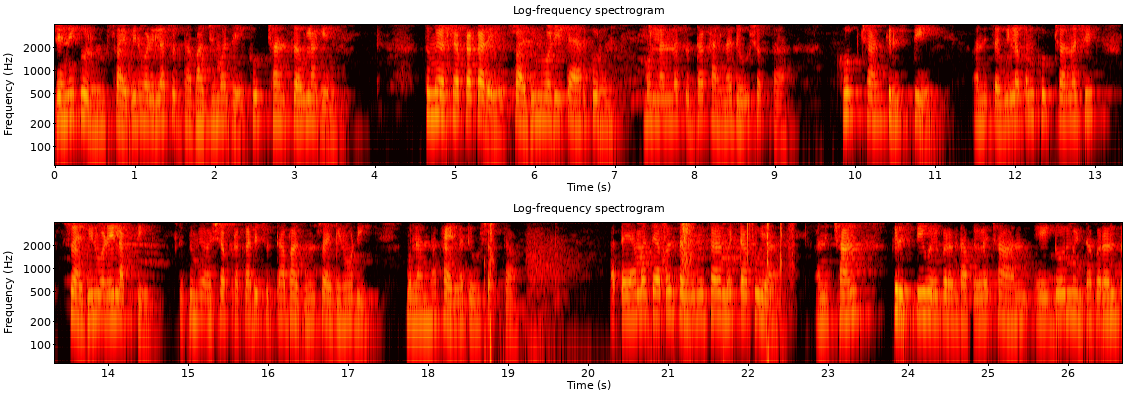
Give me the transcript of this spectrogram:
जेणेकरून सोयाबीन वडीलासुद्धा भाजीमध्ये खूप छान चव लागेल. तुम्ही अशा प्रकारे सोयाबीन वडी तयार करून मुलांनासुद्धा खायला देऊ शकता. खूप छान क्रिस्पी आणि चवीला पण खूप छान अशी सोयाबीन वडी लागते. तर तुम्ही अशा प्रकारे सुद्धा भाजून सोयाबीन वडी मुलांना खायला देऊ शकता. आता यामध्ये आपण चवीनुसार मीठ टाकूया आणि छान क्रिस्पी होईपर्यंत आपल्याला छान एक दोन मिनटापर्यंत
